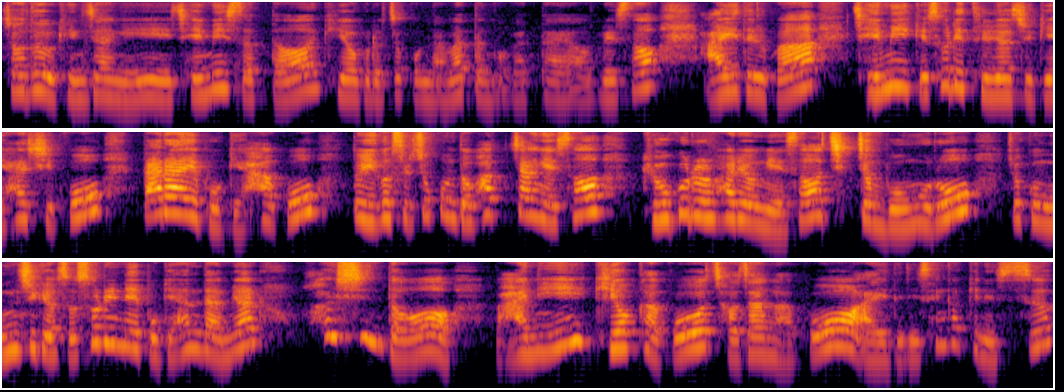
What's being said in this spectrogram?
저도 굉장히 재미있었던 기억으로 조금 남았던 것 같아요. 그래서 아이들과 재미있게 소리 들려주게 하시고 따라해 보게 하고 또 이것을 조금 더 확장해서 교구를 활용해서 직접 몸으로 조금 움직여서 소리내 보게 한다면 훨씬 더 많이 기억하고 저장하고 아이들이 생각해낼 수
